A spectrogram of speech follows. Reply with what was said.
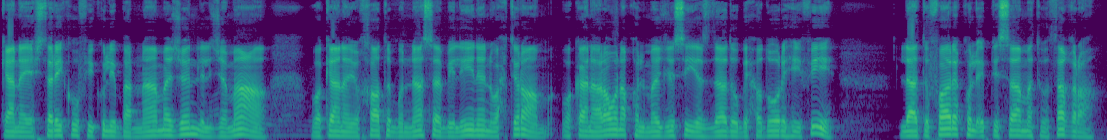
كان يشترك في كل برنامج للجماعة وكان يخاطب الناس بلين واحترام وكان رونق المجلس يزداد بحضوره فيه. لا تفارق الابتسامة ثغرة.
